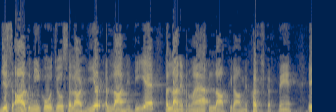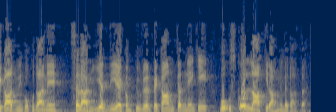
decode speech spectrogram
جس آدمی کو جو صلاحیت اللہ نے دی ہے، اللہ نے فرمایا اللہ کی راہ میں خرچ کرتے ہیں۔ ایک آدمی کو خدا نے صلاحیت دی ہے کمپیوٹر پہ کام کرنے کی، وہ اس کو اللہ کی راہ میں لگاتا ہے۔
